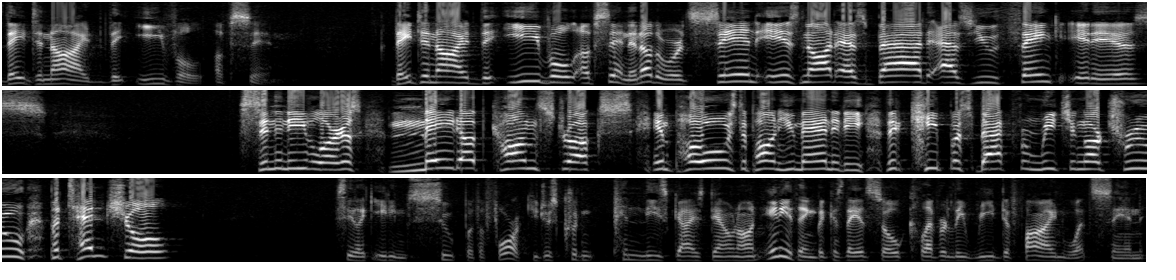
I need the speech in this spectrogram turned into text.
they denied the evil of sin. They denied the evil of sin. In other words, sin is not as bad as you think it is. Sin and evil are just made up constructs imposed upon humanity that keep us back from reaching our true potential. See, like eating soup with a fork, you just couldn't pin these guys down on anything because they had so cleverly redefined what sin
